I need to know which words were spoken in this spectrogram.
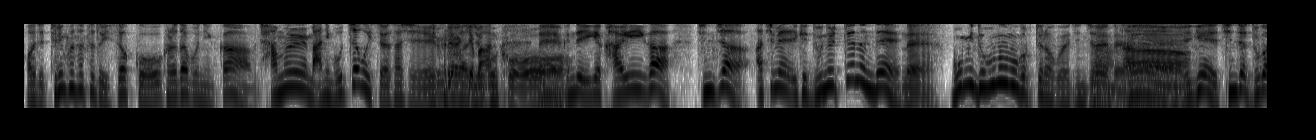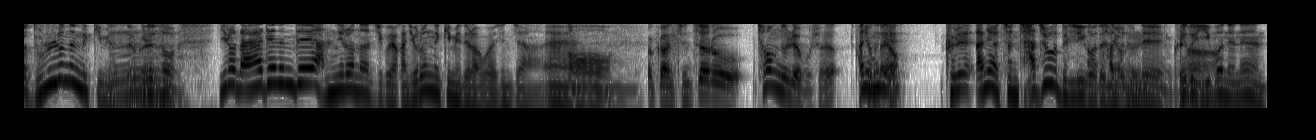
어제 드림 콘서트도 있었고 그러다 보니까 잠을 많이 못 자고 있어요 사실 준비할 게 그래가지고. 많고. 네 근데 이게 가위가 진짜 아침에 이렇게 눈을 뜨는데 네. 몸이 너무 무겁더라고요 진짜 네네. 네, 아. 이게 진짜 누가 누르는 느낌이었어요 음. 그래서 일어나야 되는데 안 일어나지고 약간 이런 느낌이더라고요 진짜 네. 어, 약간 진짜로 처음 눌려 보셔요? 아니 보셨나요? 근데 그래 아니요 전 자주 늘리거든요. 아, 자주 근데 늘리시는구나. 그래도 이번에는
